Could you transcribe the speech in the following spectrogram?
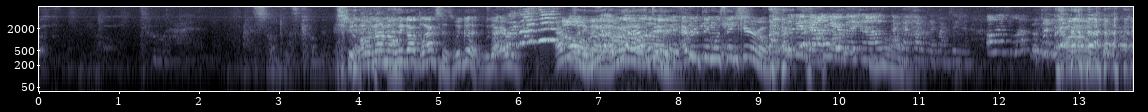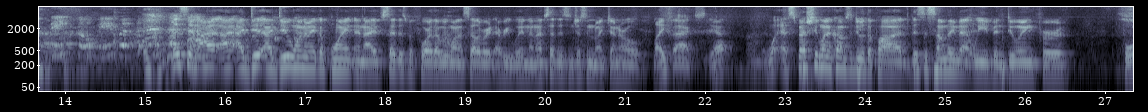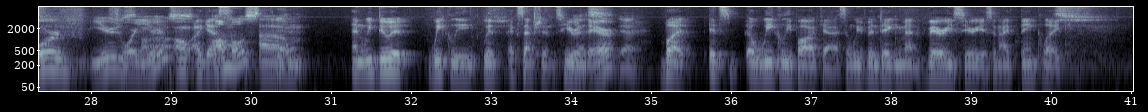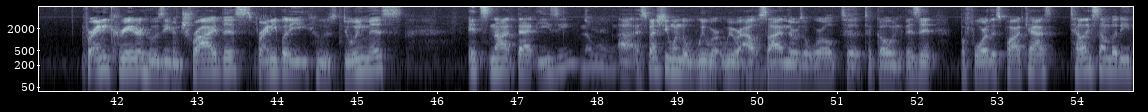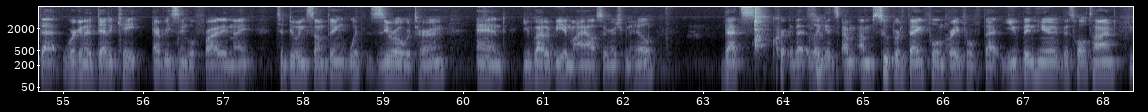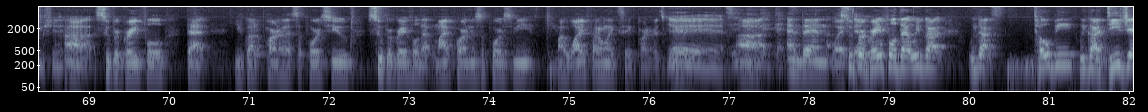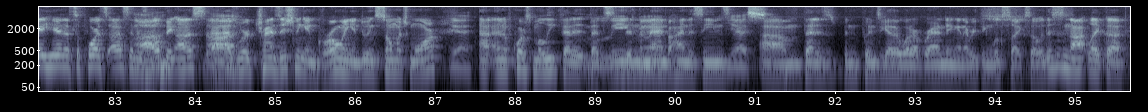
shoot. Oh no no, we got glasses. We good. We got every. Everybody Oh, we got- we got listen, everything. Everything was taken care of. I've been down here, but you know, I, was, I got caught up in the conversation. Oh, that's lovely. Um, Thanks, Sophie. Listen, I, I, I do I do want to make a point, and I've said this before that we want to celebrate every win, and I've said this in just in my general life, Facts. Yeah. Especially when it comes to do with the pod. This is something that we've been doing for four years, Four years? uh, I guess, Almost. Um, and we do it weekly with exceptions here and there, Yeah. but it's a weekly podcast, and we've been taking that very serious. And I think like for any creator who's even tried this, for anybody who's doing this, it's not that easy. No. Uh, especially when the we were we were outside and there was a world to to go and visit before this podcast. Telling somebody that we're gonna dedicate every single Friday night to doing something with zero return, and you've got to be in my house in Richmond Hill. That's cr- that like it's. I'm I'm super thankful and grateful that you've been here this whole time. Appreciate. Uh, super grateful that you've got a partner that supports you. Super grateful that my partner supports me. My wife. I don't like saying partner. It's Yeah, weird. yeah, yeah. Uh, and then Wife super down. grateful that we've got we got Toby, we got DJ here that supports us and is Ah. helping us Ah. as we're transitioning and growing and doing so much more. Yeah. Uh, and of course Malik, that is that's Malik, been the man. man behind the scenes. Yes. Um, that has been putting together what our branding and everything looks like. So this is not like a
